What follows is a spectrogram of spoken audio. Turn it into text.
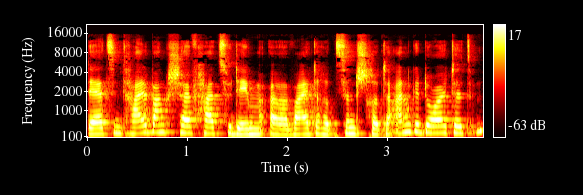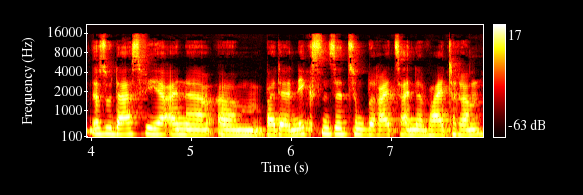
Der Zentralbankchef hat zudem äh, weitere Zinsschritte angedeutet, so dass wir eine ähm, bei der nächsten Sitzung bereits eine weitere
